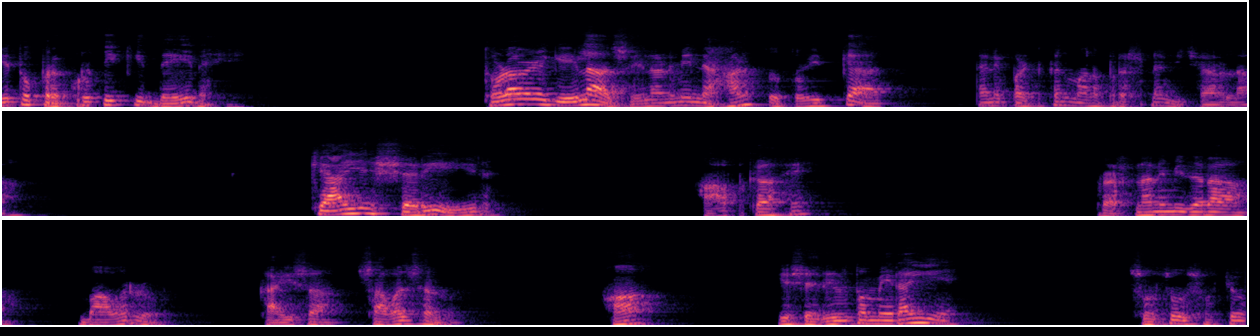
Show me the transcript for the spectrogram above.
ये तो प्रकृती की देन है। थोडा वेळ गेला असेल आणि मी न्याहाळत होतो इतक्यात त्याने पटकन मला प्रश्न विचारला, क्या ये शरीर आपका है? प्रश्नाने मी जरा बावरलो, काहीसा सावध झालो हाँ ये शरीर तो मेरा ही है। सोचो सोचो।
